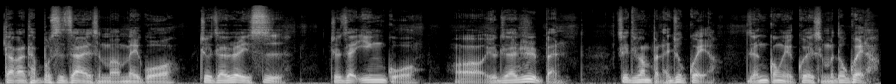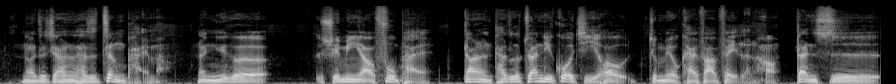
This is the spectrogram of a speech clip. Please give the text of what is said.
大概它不是在什么美国，就在瑞士，就在英国哦，有的在日本，这地方本来就贵啊，人工也贵，什么都贵了，那再加上它是正牌嘛，那你那个。学名药副牌，当然，它这个专利过期以后就没有开发费了哈。但是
